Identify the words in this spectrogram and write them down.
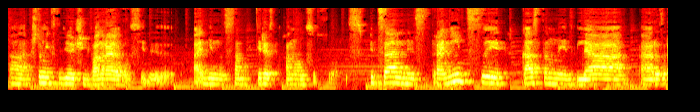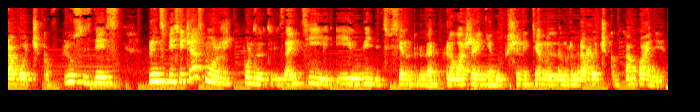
а, что мне, кстати, очень понравилось, или один из самых интересных анонсов, специальные страницы, кастомные для а, разработчиков. Плюс здесь в принципе, сейчас может пользователь зайти и увидеть все, например, приложения, выпущенные тем или иным разработчиком компании.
